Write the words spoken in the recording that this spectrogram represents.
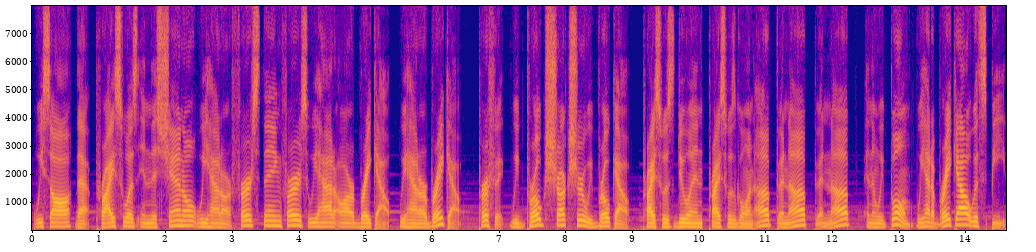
We saw that price was in this channel. We had our first thing first. We had our breakout. We had our breakout. Perfect. We broke structure. We broke out. Price was doing, price was going up and up and up. And then we, boom, we had a breakout with speed.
